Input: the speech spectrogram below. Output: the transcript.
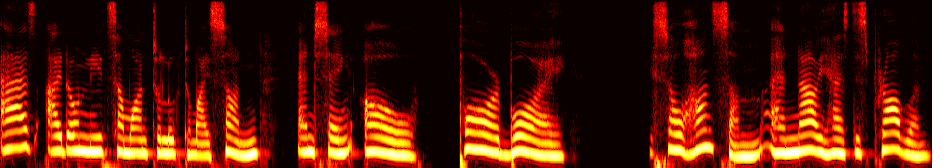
as I don't need someone to look to my son and saying, oh, poor boy, he's so handsome and now he has this problem.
